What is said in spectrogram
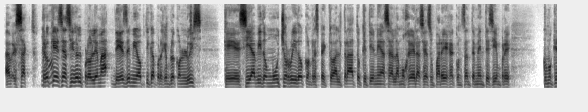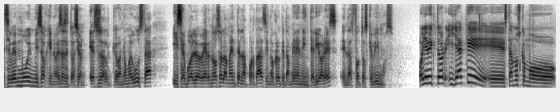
Ah, Exacto. Creo que ese ha sido el problema desde mi óptica, por ejemplo, con Luis, que sí ha habido mucho ruido con respecto al trato que tiene hacia la mujer, hacia su pareja, constantemente, siempre. Como que se ve muy misógino esa situación. Eso es algo que no me gusta y se vuelve a ver no solamente en la portada, sino creo que también en interiores, en las fotos que vimos. Oye, Víctor, y ya que eh, estamos como,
